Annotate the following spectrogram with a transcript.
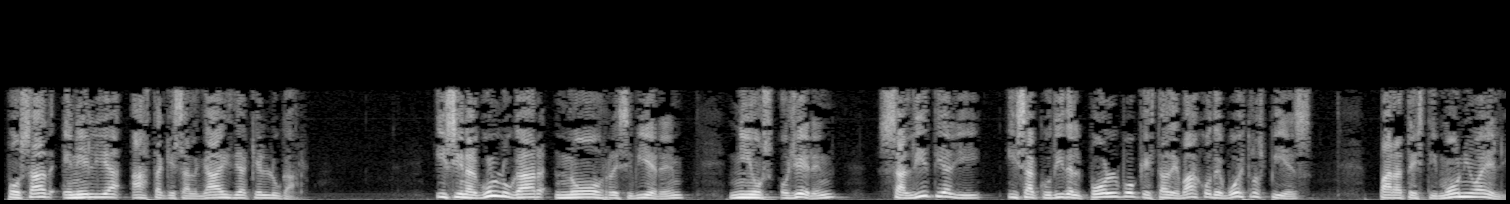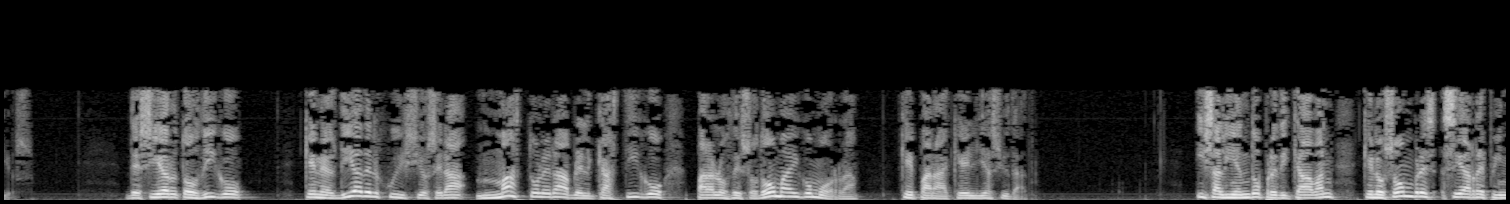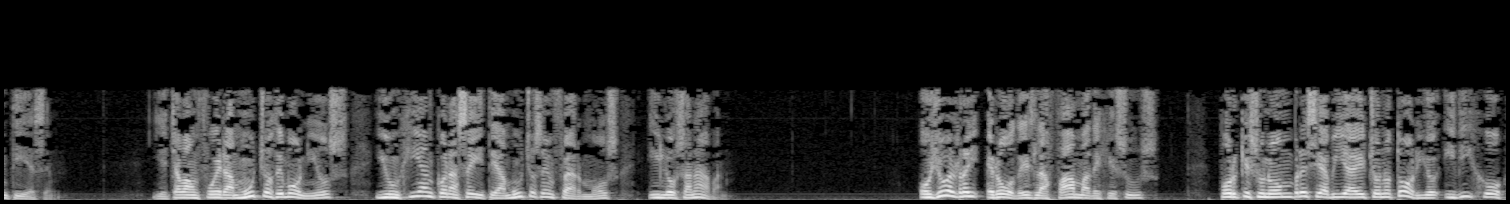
posad en ella hasta que salgáis de aquel lugar. Y si en algún lugar no os recibieren, ni os oyeren, salid de allí y sacudid el polvo que está debajo de vuestros pies, para testimonio a ellos. De cierto os digo que en el día del juicio será más tolerable el castigo para los de Sodoma y Gomorra que para aquella ciudad. Y saliendo predicaban que los hombres se arrepintiesen. Y echaban fuera muchos demonios, y ungían con aceite a muchos enfermos, y los sanaban. Oyó el rey Herodes la fama de Jesús, porque su nombre se había hecho notorio, y dijo,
